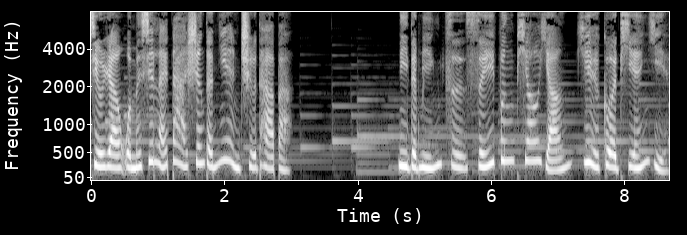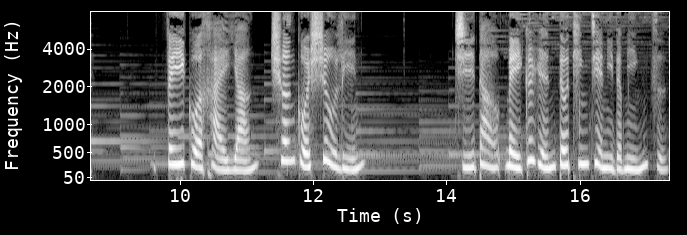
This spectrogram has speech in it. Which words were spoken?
就让我们先来大声的念出它吧。你的名字随风飘扬，越过田野。飞过海洋，穿过树林，直到每个人都听见你的名字，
